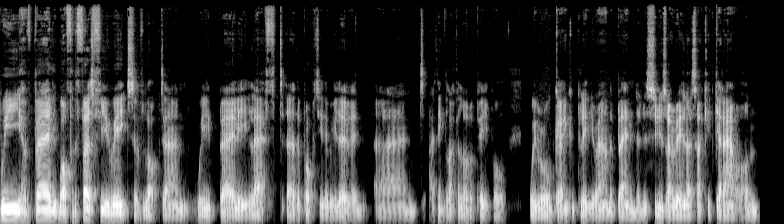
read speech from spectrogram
we have barely well for the first few weeks of lockdown, we barely left uh, the property that we live in, and I think like a lot of people, we were all going completely around the bend. And as soon as I realised I could get out on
